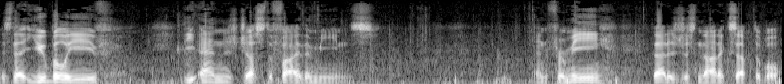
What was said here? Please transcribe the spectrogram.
is that you believe the ends justify the means. And for me, that is just not acceptable.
